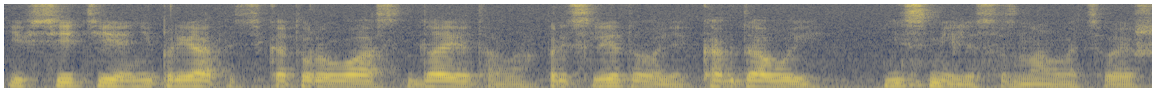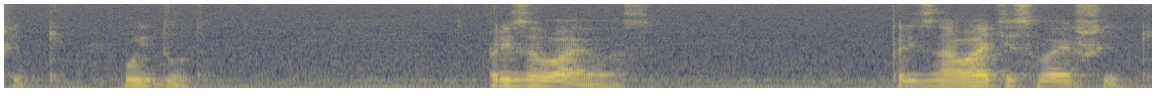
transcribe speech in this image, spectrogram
И все те неприятности, которые вас до этого преследовали, когда вы не смели сознавать свои ошибки, уйдут. Призываю вас, признавайте свои ошибки.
